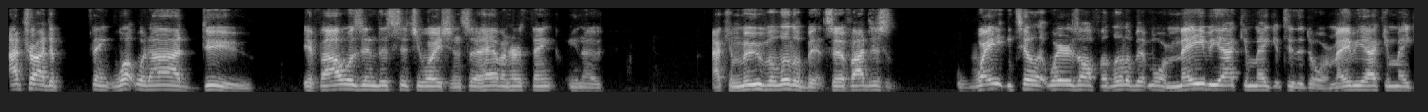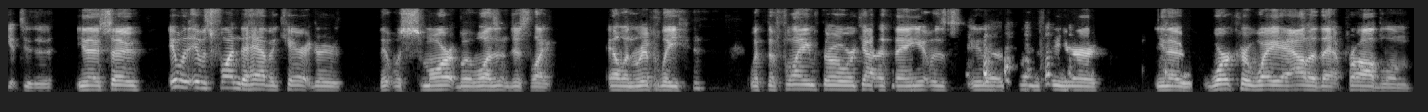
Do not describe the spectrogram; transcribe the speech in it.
I tried to think, what would I do if I was in this situation? So having her think, you know, I can move a little bit. So if I just wait until it wears off a little bit more. Maybe I can make it to the door. Maybe I can make it to the you know. So it was it was fun to have a character that was smart, but wasn't just like Ellen Ripley with the flamethrower kind of thing. It was you know fun to see her you know work her way out of that problem.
